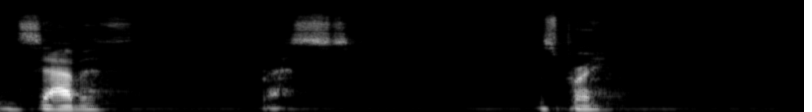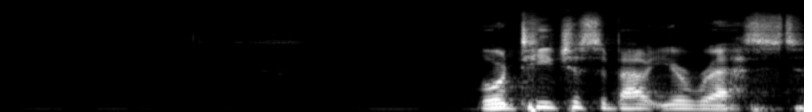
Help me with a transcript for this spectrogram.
and Sabbath rest. Let's pray. Lord, teach us about your rest.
